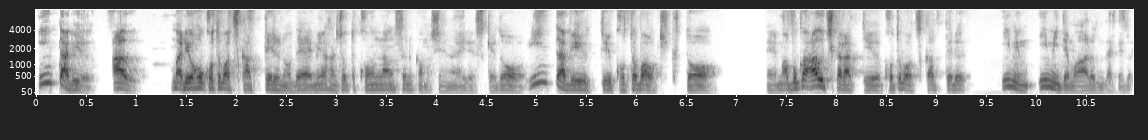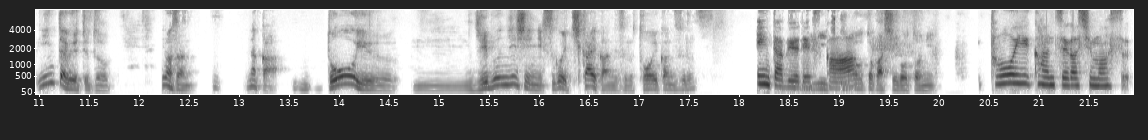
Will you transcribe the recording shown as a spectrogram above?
インタビュー、会う。まあ両方言葉使ってるので、皆さんちょっと混乱するかもしれないですけど、インタビューっていう言葉を聞くと、えーまあ僕は会う力っていう言葉を使ってる意味、意味でもあるんだけど、インタビューって言うと、今さん、なんか、どういう、うん自分自身にすごい近い感じする？遠い感じする？インタビューです日か常とか仕事に。遠い感じがします。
